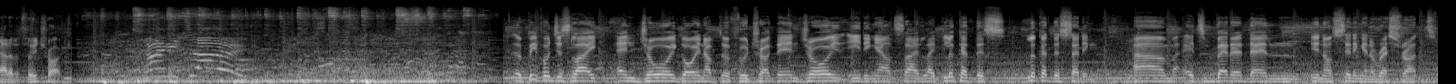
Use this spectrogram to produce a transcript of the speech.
out of a food truck. The people just like enjoy going up to a food truck. They enjoy eating outside. Like look at this, look at this setting. Um, it's better than you know sitting in a restaurant.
